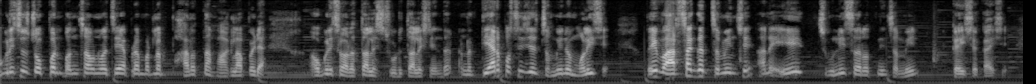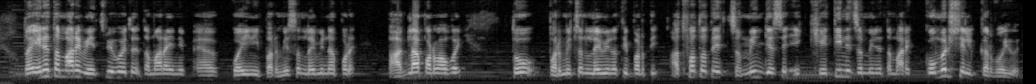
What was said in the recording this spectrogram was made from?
ઓગણીસો ચોપન પંચાવનમાં જે આપણે મતલબ ભારતના ભાગલા પડ્યા, ઓગણીસો અડતાલીસ, સુડતાલીસની અંદર. અને ત્યાર પછી જે જમીનો મળી છે, તો એ વારસાગત જમીન છે અને એ જૂની શરતની જમીન કહી શકાય છે. તો એને તમારે વેચવી હોય તો તમારે એની કોઈની પરમિશન લેવી ન પડે. ભાગલા પડવા હોય તો પરમિશન લેવી નથી પડતી અથવા તો તે જમીન જે છે એ ખેતીની જમીનને તમારે કોમર્શિયલ કરવી હોય,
